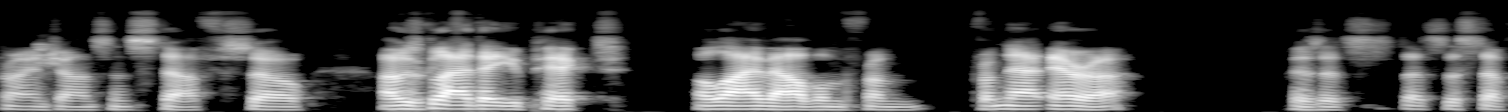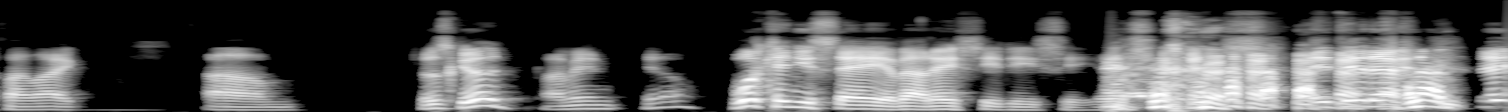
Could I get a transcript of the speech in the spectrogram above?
Brian Johnson stuff. So I was glad that you picked a live album from from that era because it's that's the stuff I like. Um, It was good. I mean, you know, what can you say about ACDC? they did. I'm not, they,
